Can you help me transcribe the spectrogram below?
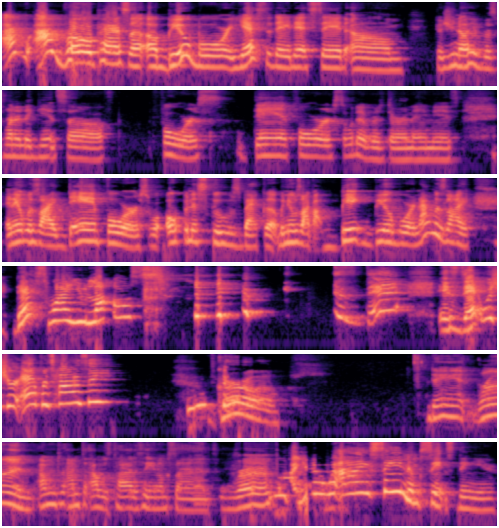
I I rode past a, a billboard yesterday that said um because you know he was running against uh Forest Dan Forest or whatever his darn name is, and it was like Dan Forest will open the schools back up, and it was like a big billboard, and I was like, that's why you lost. is that is that what you're advertising? Girl. Dan, run. I'm, I'm I was tired of seeing them signs. Run, you know what? I ain't seen them since then.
